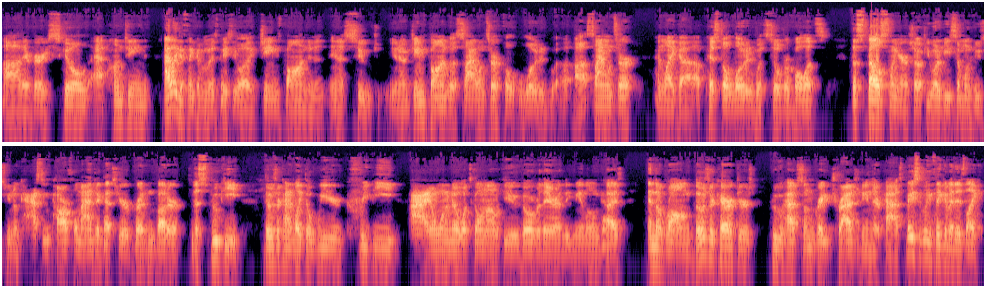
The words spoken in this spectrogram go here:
Uh, they're very skilled at hunting. I like to think of them as basically like James Bond in a, in a suit. You know, James Bond with a silencer full loaded, uh, silencer and like a pistol loaded with silver bullets. The spell slinger. So if you want to be someone who's, you know, casting powerful magic, that's your bread and butter. The spooky those are kind of like the weird, creepy, I don't want to know what's going on with you, go over there and leave me alone guys. And the Wronged, those are characters who have some great tragedy in their past. Basically think of it as like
